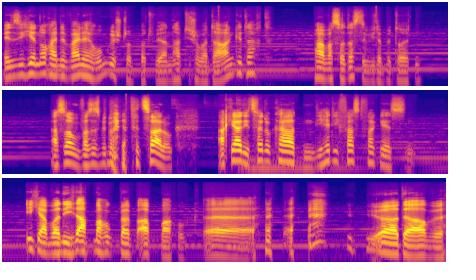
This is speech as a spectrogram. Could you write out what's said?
Wenn sie hier noch eine Weile herumgestolpert wären, habt ihr schon mal daran gedacht? Ah, was soll das denn wieder bedeuten? Achso, und was ist mit meiner Bezahlung? Ach ja, die zwei Dukaten, die hätte ich fast vergessen. Ich aber nicht. Abmachung bleibt Abmachung. Äh. ja, der Arme.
